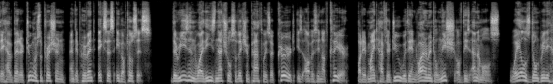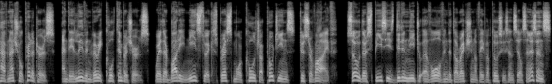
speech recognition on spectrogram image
they have better tumor suppression and they prevent excess apoptosis. The reason why these natural selection pathways occurred is obviously not clear, but it might have to do with the environmental niche of these animals. Whales don't really have natural predators, and they live in very cold temperatures, where their body needs to express more cold shock proteins to survive. So their species didn't need to evolve in the direction of apoptosis and cell senescence,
